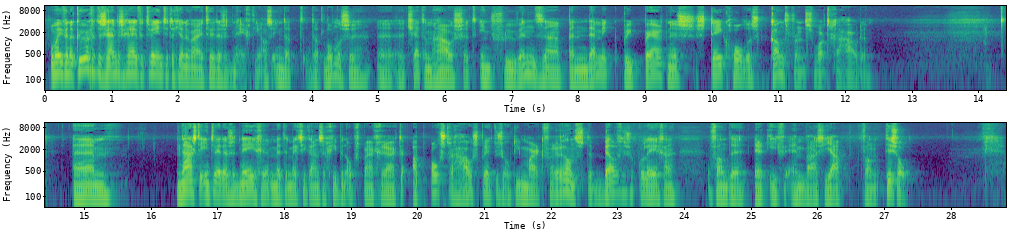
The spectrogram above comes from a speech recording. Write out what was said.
Om even nauwkeuriger te zijn, we schrijven 22 januari 2019 als in dat, dat Londense uh, Chatham House het Influenza Pandemic Preparedness Stakeholders Conference wordt gehouden. Um, naast de in 2009 met de Mexicaanse griep in opspraak geraakte Ab Oosterhaus spreekt dus ook die Mark van Rans, de Belgische collega van de RIVM-baas Jaap van Tissel.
